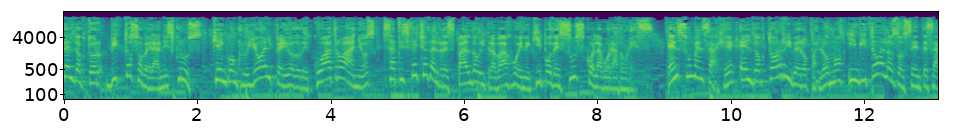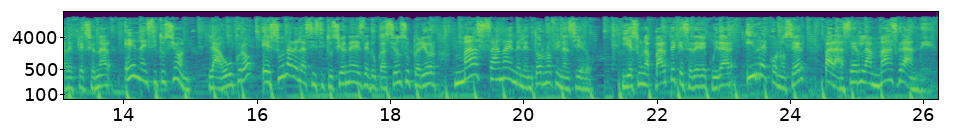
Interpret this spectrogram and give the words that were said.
del doctor Víctor Soberanis Cruz, quien concluyó el periodo de cuatro años satisfecho del respaldo y trabajo en equipo de sus colaboradores. En su mensaje, el doctor Rivero Palomo invitó a los docentes a reflexionar en la institución. La UCRO es una de las instituciones de educación superior más sana en el entorno financiero y es una parte que se debe cuidar y reconocer para hacerla más grande.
